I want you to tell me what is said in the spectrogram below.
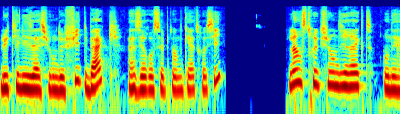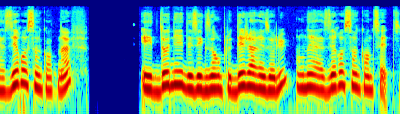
L'utilisation de feedback à 0,74 aussi. L'instruction directe, on est à 0,59 et donner des exemples déjà résolus, on est à 0,57.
